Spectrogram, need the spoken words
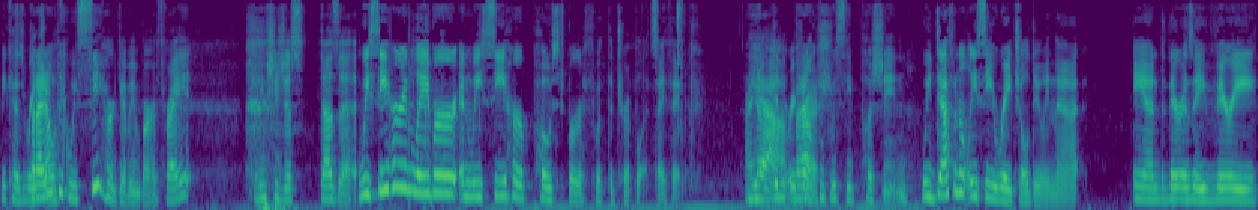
because Rachel. but I don't think we see her giving birth, right? I think she just does it. we see her in labor and we see her post birth with the triplets. I think. I yeah, didn't refresh. but I don't think we see pushing. we definitely see Rachel doing that. And there is a very,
